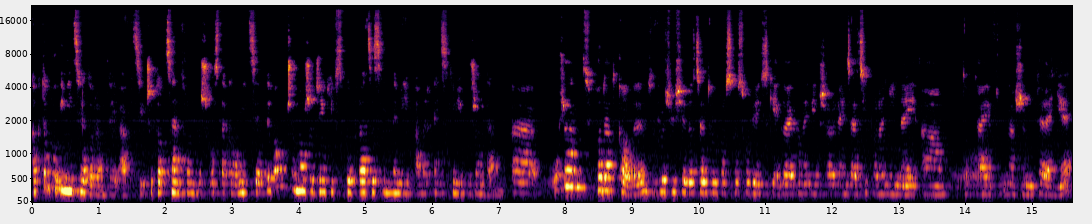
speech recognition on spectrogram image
A kto był inicjatorem tej akcji? Czy to centrum wyszło z taką inicjatywą, czy może dzięki współpracy z innymi amerykańskimi urzędami? E, Urząd Podatkowy zwrócił się do Centrum Polsko-Słowiańskiego jako największej organizacji polonijnej tutaj w naszym terenie.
